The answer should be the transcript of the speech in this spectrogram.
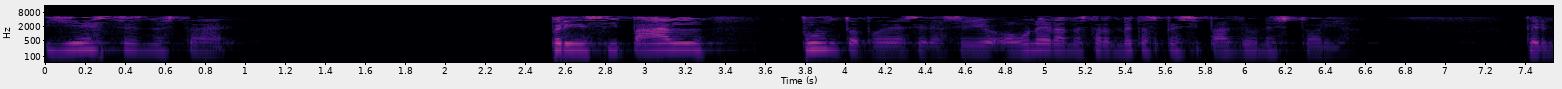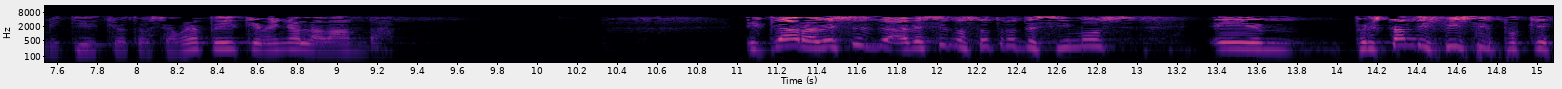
Y esta es nuestra principal punto, podría ser así, o una de nuestras metas principales de una historia. Permitir que otros sean. Voy a pedir que venga la banda. Y claro, a veces, a veces nosotros decimos, em, pero es tan difícil porque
